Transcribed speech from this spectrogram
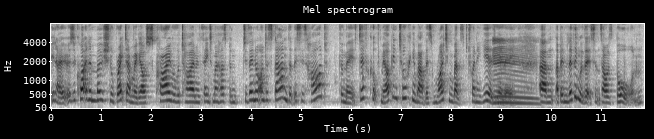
you know it was a, quite an emotional breakdown really i was just crying all the time and saying to my husband do they not understand that this is hard for me. It's difficult for me. I've been talking about this and writing about this for 20 years nearly. Mm. Um, I've been living with it since I was born.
